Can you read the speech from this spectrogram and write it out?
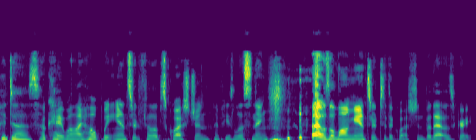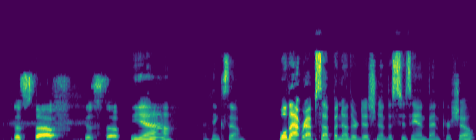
it does. Okay, well, I hope we answered Philip's question if he's listening. that was a long answer to the question, but that was great. Good stuff. Good stuff. Yeah, I think so. Well, that wraps up another edition of the Suzanne Venker Show.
